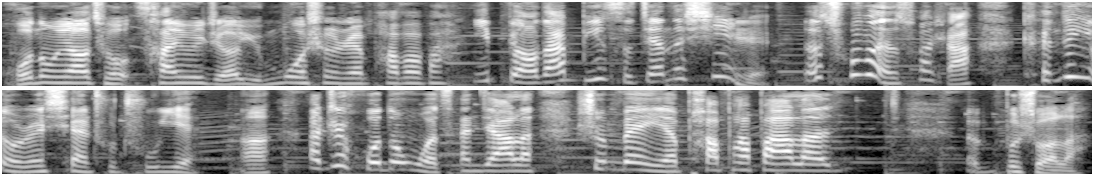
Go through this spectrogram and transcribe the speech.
活动要求参与者与陌生人啪啪啪，以表达彼此间的信任。那初吻算啥？肯定有人献出初夜啊！啊，这活动我参加了，顺便也啪啪啪了。呃，不说了，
